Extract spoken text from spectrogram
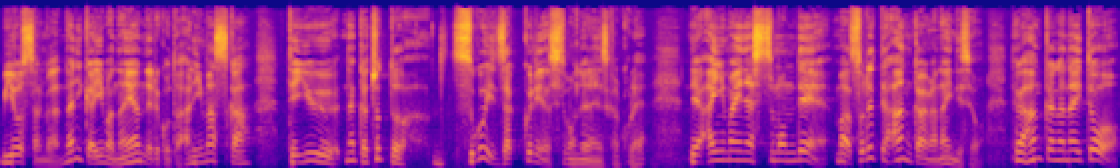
美容師さんが何か今悩んでることありますか？っていうなんかちょっとすごいざっくりな質問じゃないですかこれ。で曖昧な質問でまあそれってアンカーがないんですよ。だからアンカーがないと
